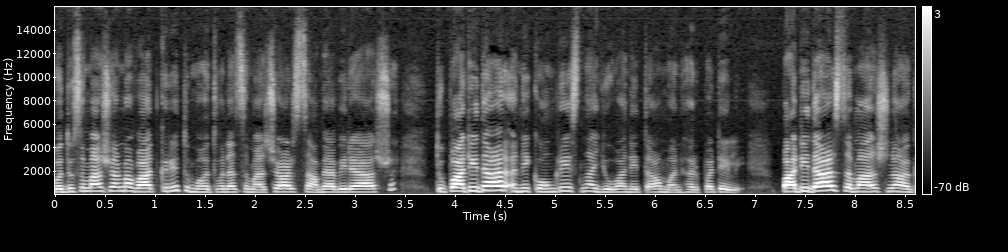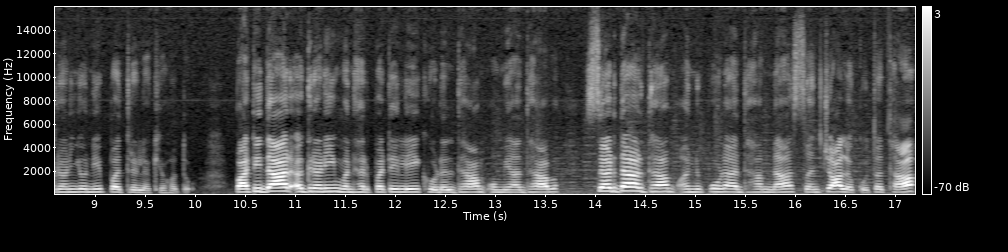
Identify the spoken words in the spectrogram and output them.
વધુ સમાચારમાં વાત કરીએ તો મહત્વના સમાચાર સામે આવી રહ્યા છે. તો પાટીદાર અને કોંગ્રેસના યુવા નેતા મનહર પટેલે પાટીદાર સમાજના અગ્રણીઓને પત્ર લખ્યો હતો. પાટીદાર અગ્રણી મનહર પટેલે ખોડલધામ, ઉમિયાધામ, સરદારધામ, અન્નપૂર્ણાધામના સંચાલકો તથા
